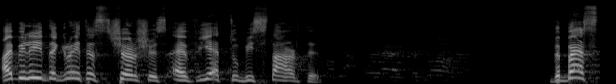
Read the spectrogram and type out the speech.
I believe the greatest churches have yet to be started. The best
